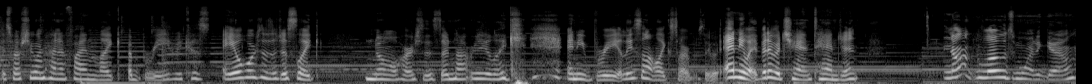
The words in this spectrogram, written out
especially when trying to find like a breed because AO horses are just like normal horses. They're not really like any breed, at least not like Starbucks. Anyway, bit of a tangent. Not loads more to go.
